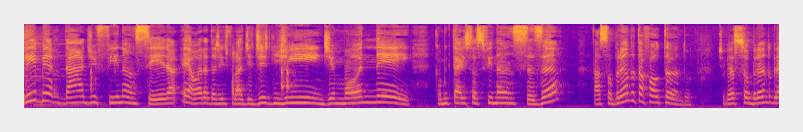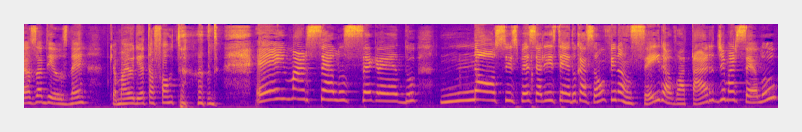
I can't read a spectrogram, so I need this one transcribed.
Liberdade financeira é hora da gente falar de din, de money. Como que tá aí suas finanças, hã? Tá sobrando ou tá faltando? Tivesse sobrando, graças a Deus, né? Porque a maioria tá faltando. Ei, Marcelo Segredo, nosso especialista em educação financeira. Boa tarde, Marcelo.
